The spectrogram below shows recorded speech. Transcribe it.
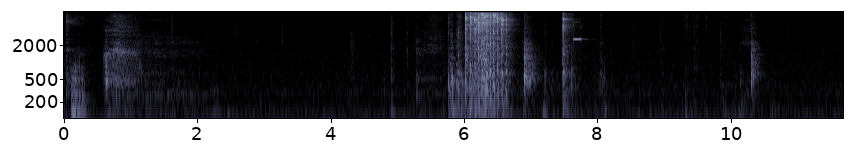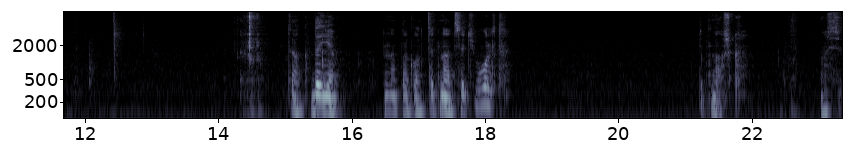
Так. Так, дає, наприклад, 15 вольт. П'ятнашка. Ось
